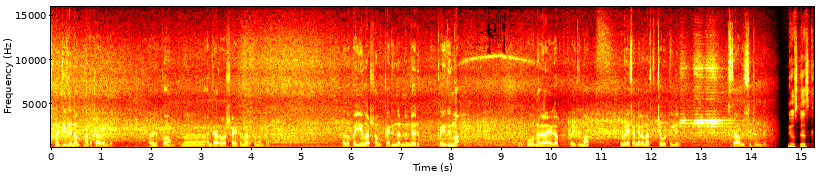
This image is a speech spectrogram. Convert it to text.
സ്മൃതി ദിനം നടക്കാറുണ്ട് അതിപ്പോൾ അഞ്ചാറ് വർഷമായിട്ട് നടക്കുന്നുണ്ട്. അതിപ്പോൾ ഈ വർഷം കരിന്തണ്ടന്റെ ഒരു പ്രതിമ ഒരു പൂർണകായക പ്രതിമ ഇവിടെ ചങ്ങലമർ ചുവട്ടിൽ സ്ഥാപിച്ചിട്ടുണ്ട്. ന്യൂസ് ഡെസ്ക്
